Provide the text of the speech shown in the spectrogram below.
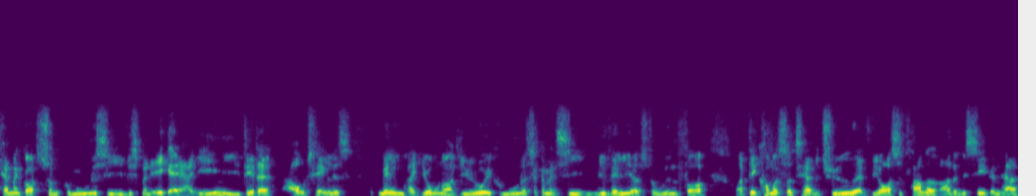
kan man godt som kommune sige, hvis man ikke er enig i det, der aftales mellem regioner og de øvrige kommuner, så kan man sige, at vi vælger at stå udenfor. Og det kommer så til at betyde, at vi også fremadrettet vil se den her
